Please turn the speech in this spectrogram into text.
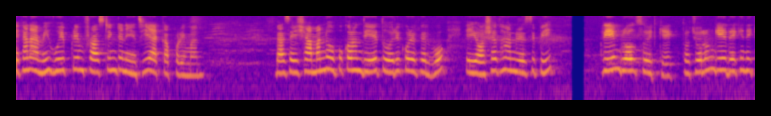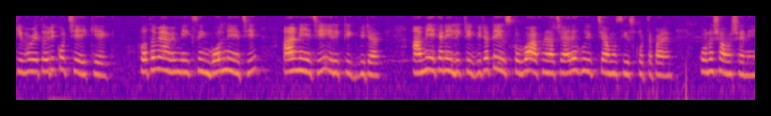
এখানে আমি হুইপ ক্রিম ফ্রস্টিংটা নিয়েছি, এক কাপ পরিমাণ। ব্যাস, এই সামান্য উপকরণ দিয়ে তৈরি করে ফেলব এই অসাধারণ recipe cream roll sweet cake তো চলুন গিয়ে দেখে নিই কীভাবে তৈরি করছে এই কেক প্রথমে আমি মিক্সিং বোল নিয়েছি, আর নিয়েছি ইলেকট্রিক বিটার আমি এখানে ইলেকট্রিক বিটারটা ইউজ করব, আপনারা চাইলে হুইপ চামচ ইউজ করতে পারেন, কোনো সমস্যা নেই।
